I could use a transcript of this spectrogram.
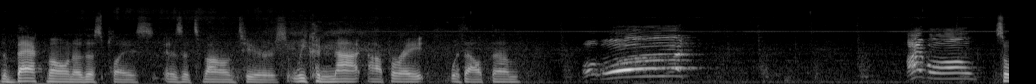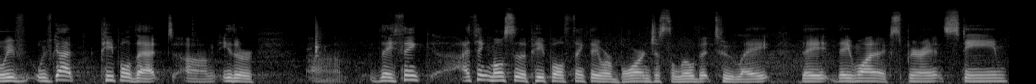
The backbone of this place is its volunteers. We could not operate without them. Aboard! Highball! So we've, we've got people that um, either uh, they think I think most of the people think they were born just a little bit too late. They, they want to experience steam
